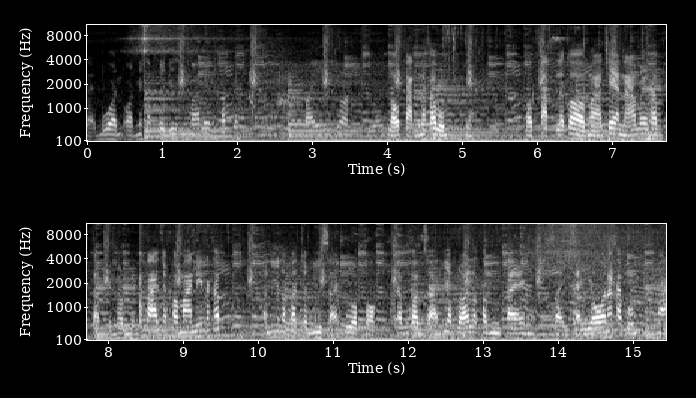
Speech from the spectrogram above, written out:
สายบัวอ่อนนะครับ ไปดึงมาเลยนะครับเนี่ยใบยอดเราตัดนะครับผมเนี่ยเราตัดแล้วก็มาแช่น้ำไว้ครับ ตัดเป็นท่อนเป็นตาจะประมาณนี้นะครับ อันนี้เราก็จะมีสายบัวปอกทำความสะอาดเรียบร้อย แล้วก็มีแตงใส่ไก่ยอนะครับผมมา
